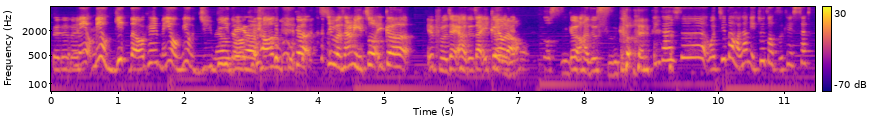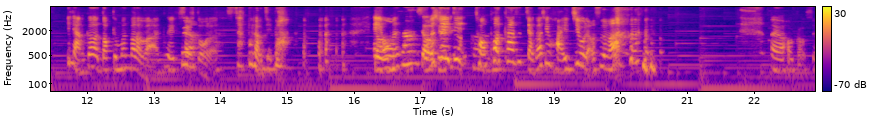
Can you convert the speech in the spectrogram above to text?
对对对，没有没有 Git 的，OK，没有没有 GB 的，然后一个 基本上你做一个一 project，它就在一个里面做十个，它就十个。应该是，我记得好像你最多只可以 set 一两个 document 罢了吧，不可以 set 多了，set 不了几多。哎，我们我们最近从 podcast 讲到去怀旧了，是吗？哎呀，好搞笑。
